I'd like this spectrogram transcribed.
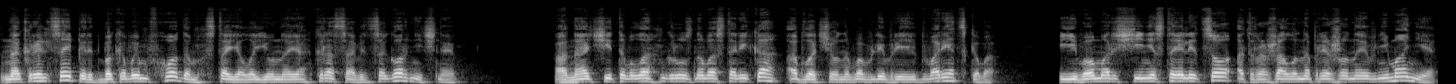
На крыльце перед боковым входом стояла юная красавица горничная. Она отчитывала грузного старика, облаченного в ливрею дворецкого. Его морщинистое лицо отражало напряженное внимание,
